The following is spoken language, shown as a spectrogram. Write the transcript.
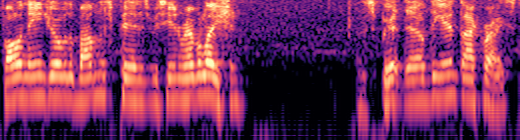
fallen angel over the bottomless pit, as we see in Revelation. The spirit of the Antichrist.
